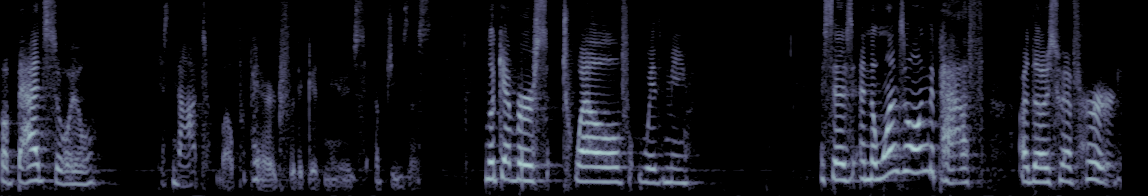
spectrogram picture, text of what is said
But bad soil is not well prepared for the good news of Jesus. Look at verse 12 with me. It says, And the ones along the path are those who have heard.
